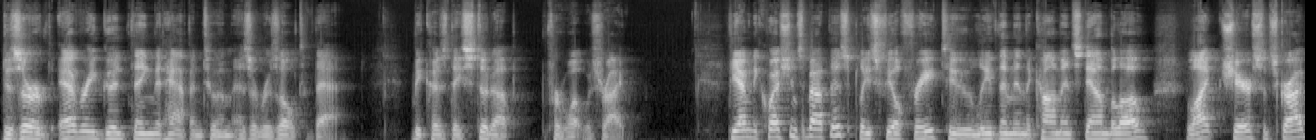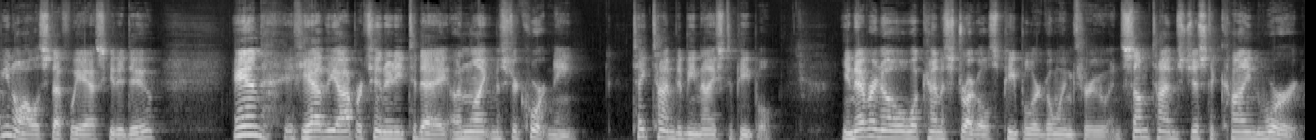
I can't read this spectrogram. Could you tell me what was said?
deserved every good thing that happened to him as a result of that because they stood up for what was right. If you have any questions about this, please feel free to leave them in the comments down below. Like, share, subscribe, you know all the stuff we ask you to do. And if you have the opportunity today, unlike Mr. Courtney, take time to be nice to people. You never know what kind of struggles people are going through, and sometimes just a kind word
